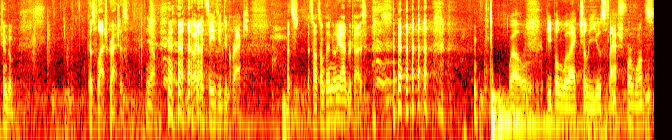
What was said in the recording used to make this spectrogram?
Toon Boom. Because Flash crashes. yeah. But it's easy to crack. That's that's not something that we advertise. Well, people will actually use Flash for once.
